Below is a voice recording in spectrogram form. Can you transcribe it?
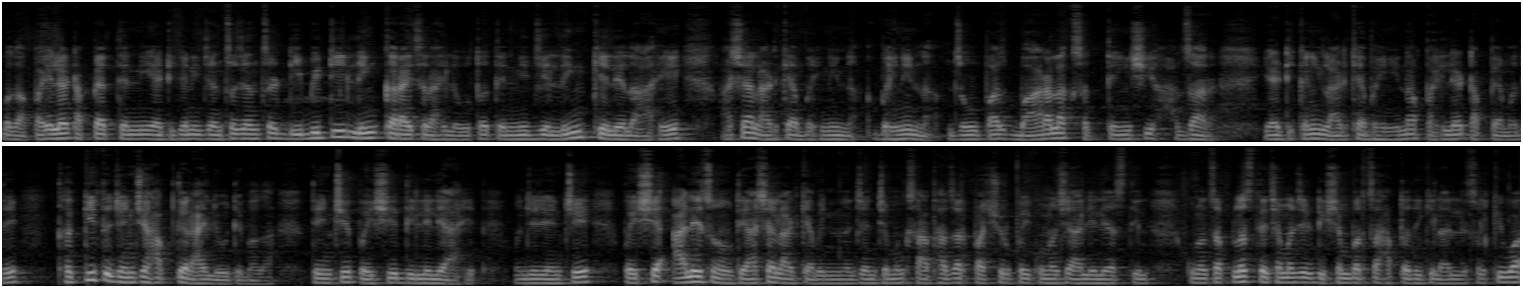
बघा पहिल्या टप्प्यात त्यांनी या ठिकाणी ज्यांचं ज्यांचं डीबीटी लिंक करायचं राहिलं होतं त्यांनी जे लिंक केलेलं आहे अशा लाडक्या बहिणींना बहिणींना जवळपास बारा लाख सत्याऐंशी हजार या ठिकाणी लाडक्या बहिणींना पहिल्या टप्प्यामध्ये थकीत ज्यांचे हप्ते राहिले होते बघा त्यांचे पैसे दिलेले आहेत. म्हणजे ज्यांचे पैसे आलेच नव्हते अशा लाडक्या बहिणींना ज्यांचे मग सात हजार पाचशे रुपये कुणाचे आलेले असतील. कुणाचा प्लस त्याच्यामध्ये म्हणजे डिसेंबरचा हप्ता देखील आलेला असेल किंवा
